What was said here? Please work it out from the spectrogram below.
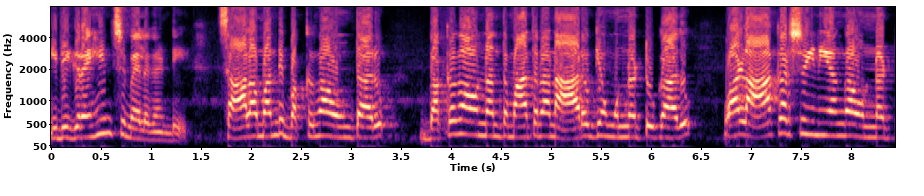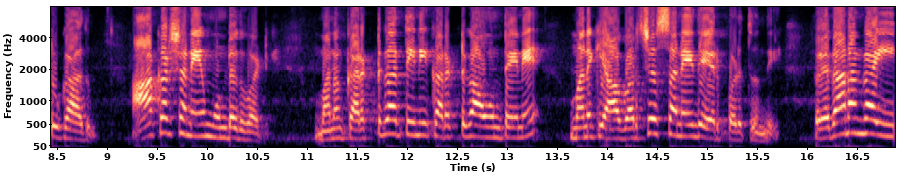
ఇది గ్రహించి మెలగండి. చాలామంది బక్కగా ఉంటారు. బక్కగా ఉన్నంత మాత్రాన ఆరోగ్యం ఉన్నట్టు కాదు. వాళ్ళ ఆకర్షణీయంగా ఉన్నట్టు కాదు. ఆకర్షణ ఏం ఉండదు వాటికి. మనం కరెక్ట్గా తిని కరెక్ట్గా ఉంటేనే మనకి ఆ వర్చస్ అనేది ఏర్పడుతుంది. ప్రధానంగా ఈ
